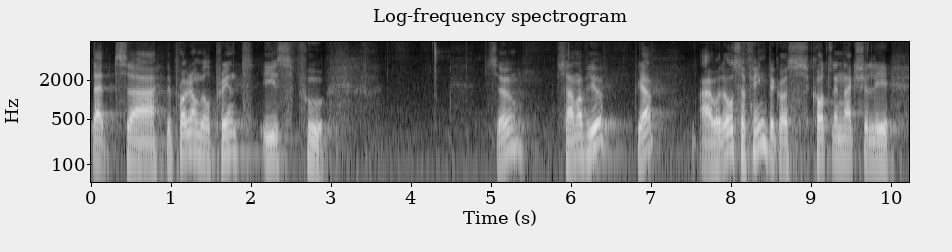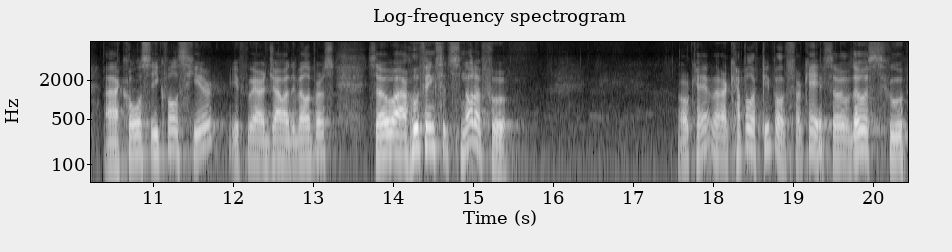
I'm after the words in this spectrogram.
that uh, the program will print is foo? So some of you, yeah, I would also think, because Kotlin actually uh, calls equals here if we are Java developers. So uh, who thinks it's not a foo? Okay, there are a couple of people. Okay, so those who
